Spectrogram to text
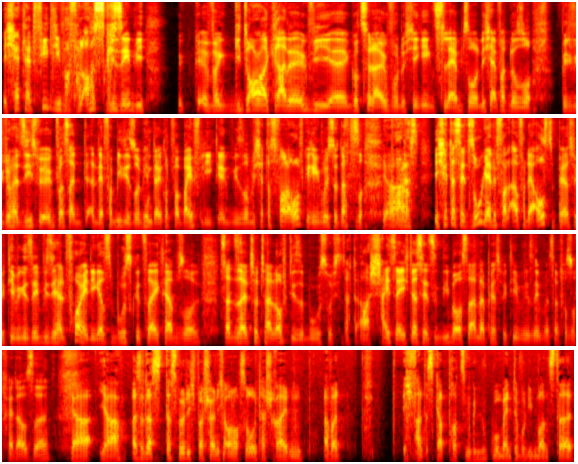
ich hätte halt viel lieber von außen gesehen, wie Ghidorah gerade irgendwie äh, Godzilla irgendwo durch die Gegend slammt, so und nicht einfach nur so, wie, wie du halt siehst, wie irgendwas an, an der Familie so im Hintergrund vorbeifliegt, irgendwie so. Mich hat das voll aufgeregt, wo ich so dachte, so, Ja. boah, das, ich hätte das jetzt so gerne von, von der Außenperspektive gesehen, wie sie halt vorher die ganzen Moves gezeigt haben. So. Das hatten sie halt total oft, diese Moves, wo ich so dachte, ah, scheiße, hätte ich das jetzt lieber aus einer anderen Perspektive gesehen, weil es einfach so fett aussah. Ja, ja, also das, das würde ich wahrscheinlich auch noch so unterschreiben, aber ich fand, es gab trotzdem genug Momente, wo die Monster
